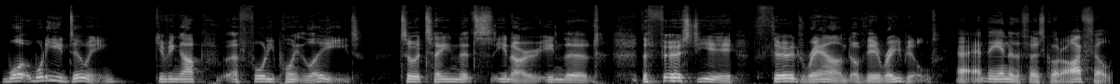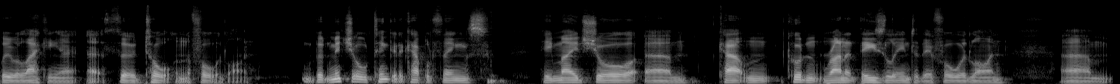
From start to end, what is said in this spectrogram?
What What are you doing, giving up a forty point lead to a team that's you know in the the first year, third round of their rebuild? Uh, at the end of the first quarter, I felt we were lacking a, a third tall in the forward line, but Mitchell tinkered a couple of things. He made sure um, Carlton couldn't run it easily into their forward line. um,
